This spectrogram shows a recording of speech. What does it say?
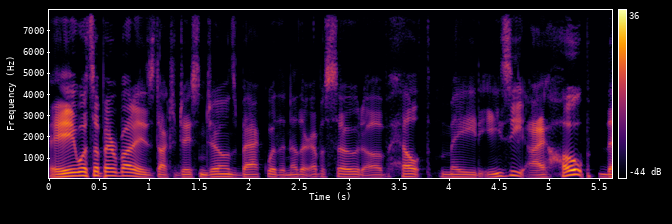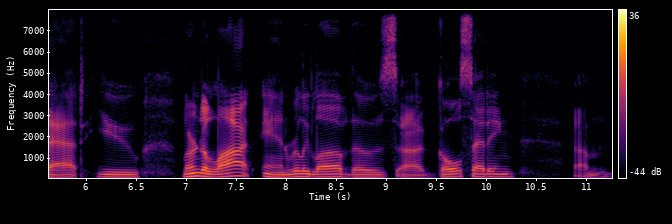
Hey, what's up, everybody? It's Dr. Jason Jones back with another episode of Health Made Easy. I hope that you learned a lot and really love those uh, goal setting um,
